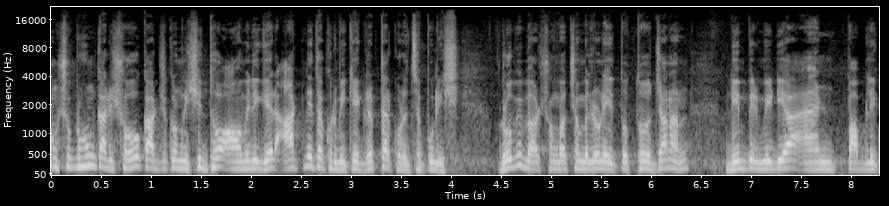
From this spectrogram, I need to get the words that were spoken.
অংশগ্রহণকারী সহ কার্যক্রম নিষিদ্ধ। আওয়ামী লীগের আট নেতাকর্মীকে গ্রেপ্তার করেছে পুলিশ। রবিবার সংবাদ সম্মেলনে এই তথ্য জানান ডিএমপির মিডিয়া অ্যান্ড পাবলিক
